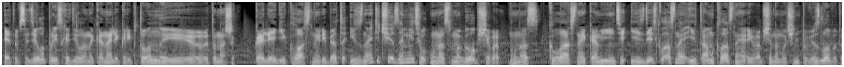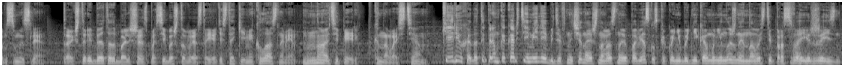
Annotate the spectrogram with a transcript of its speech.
Это все дело происходило на канале Криптон, и это наши коллеги, классные ребята. И знаете, что я заметил? У нас много общего. У нас классная комьюнити. И здесь классная, и там классная, и вообще нам очень повезло в этом смысле. Так что, ребята, большое спасибо, что вы остаетесь такими классными. Ну а теперь к новостям новостям. Кирюха, да ты прям как Артемий Лебедев начинаешь новостную повестку с какой-нибудь никому не нужной новости про свою жизнь.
